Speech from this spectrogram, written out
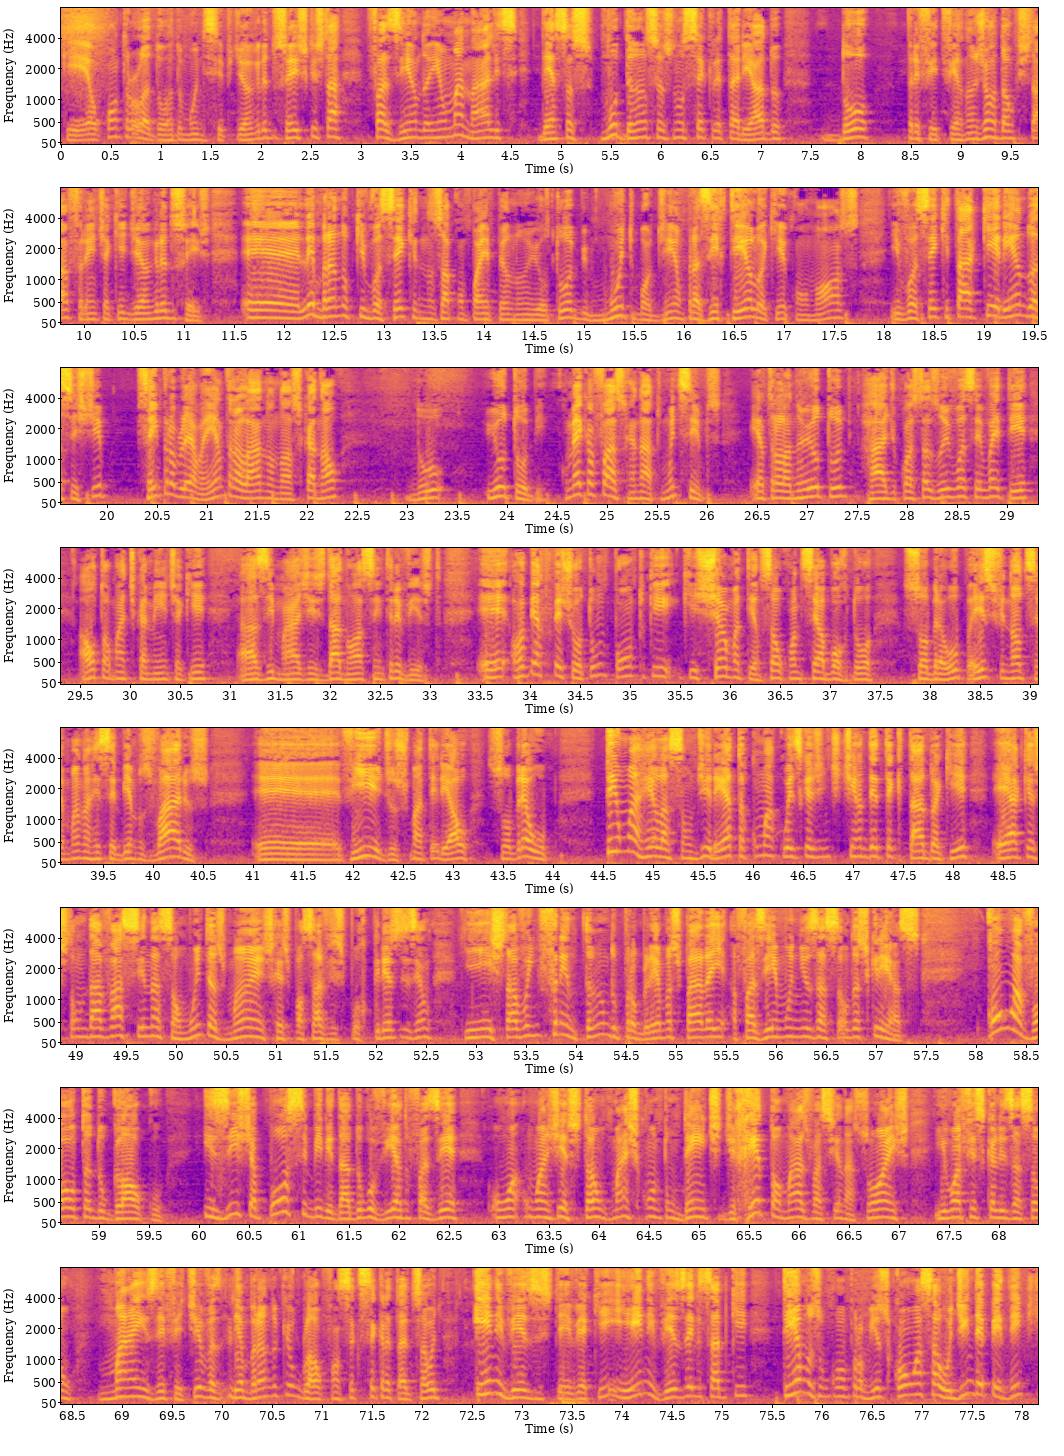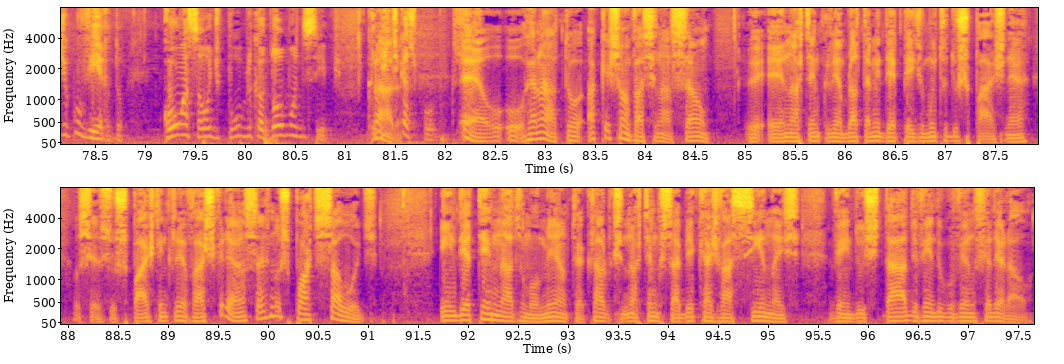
que é o controlador do município de Angra dos Reis, que está fazendo aí uma análise dessas mudanças no secretariado do prefeito Fernando Jordão, que está à frente aqui de Angra dos Reis. É, lembrando que você que nos acompanha pelo YouTube, muito bom dia, é um prazer tê-lo aqui com nós. E você que está querendo assistir, sem problema, entra lá no nosso canal no YouTube. Como é que eu faço, Renato? Muito simples. Entra lá no YouTube, Rádio Costa Azul, e você vai ter automaticamente aqui as imagens da nossa entrevista. É, Roberto Peixoto, um ponto que, que chama atenção quando você abordou sobre a UPA, esse final de semana recebemos vários é, vídeos, material sobre a UPA tem uma relação direta com uma coisa que a gente tinha detectado aqui, é a questão da vacinação. Muitas mães responsáveis por crianças dizendo que estavam enfrentando problemas para fazer a imunização das crianças. Com a volta do Glauco, existe a possibilidade do governo fazer uma, uma, gestão mais contundente de retomar as vacinações e uma fiscalização mais efetiva. Lembrando que o Glauco Fonseca, secretário de Saúde, N vezes esteve aqui e N vezes ele sabe que temos um compromisso com a saúde, independente de governo com a saúde pública do município. Claro. Políticas públicas. É, o, o Renato, a questão da vacinação, é, nós temos que lembrar também depende muito dos pais, né? Ou seja, os pais têm que levar as crianças nos postos de saúde. Em determinados momentos, é claro que nós temos que saber que as vacinas vêm do Estado e vêm do governo federal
